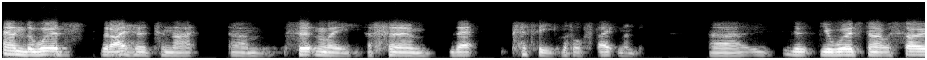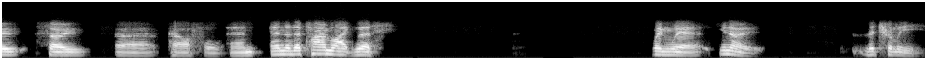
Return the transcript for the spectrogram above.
And the words that I heard tonight um, certainly affirm that pithy little statement. Uh, your, your, words tonight were so, so uh, powerful. And, and at a time like this, when we're, you know, literally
